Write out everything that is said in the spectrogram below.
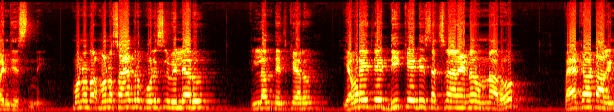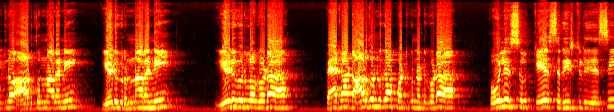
పనిచేస్తుంది. మొన్న మొన్న సాయంత్రం పోలీసులు వెళ్ళారు ఇల్లంతా ఎతికారు. ఎవరైతే డీకేడి సత్యనారాయణ ఉన్నారో పేకాట వాళ్ళ ఇంట్లో ఆడుతున్నారని ఏడుగురు ఉన్నారని ఏడుగురిలో కూడా పేకాట ఆడుతుండగా పట్టుకున్నట్టు కూడా పోలీసులు కేసు రిజిస్టర్ చేసి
